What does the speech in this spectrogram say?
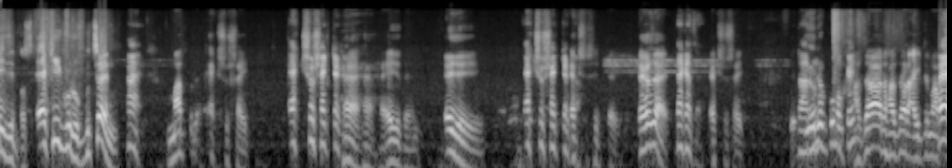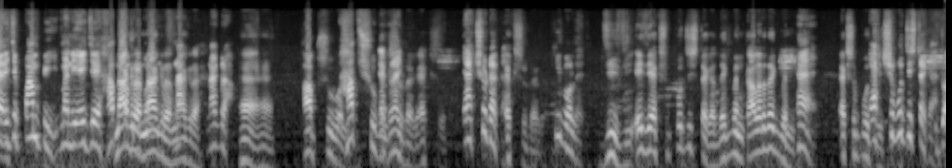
এই যে বস একই গ্রুপ বুঝছেন? হ্যাঁ। মাত্র একশো ষাট। একশো ষাট টাকা। হ্যাঁ হ্যাঁ হ্যাঁ এই যে দেখেন এই যে একশো ষাট টাকা। একশো ষাট টাকা। দেখা যায়? দেখা যায়। একশো ষাট। দারুণ, হাজার হাজার আইটেম এই যে পাম্পি মানে এই যে হাফ নাগরা পাম্পি বলে। নাগরা নাগরা। নাগরা। হ্যাঁ হ্যাঁ। হাফ শু হাফ শু একশো টাকা একশো। একশো টাকা। একশো টাকা। কি বলে জি জি। এই যে একশো পঁচিশ টাকা দেখবেন কালার দেখবেন? হ্যাঁ। একশো পঁচিশ। একশো পঁচিশ টাকা। একটু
